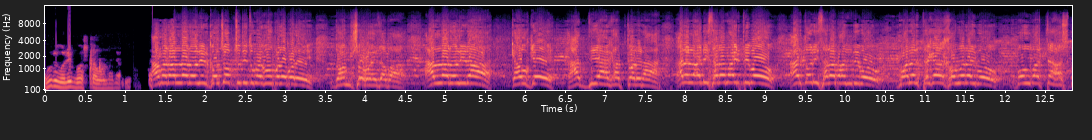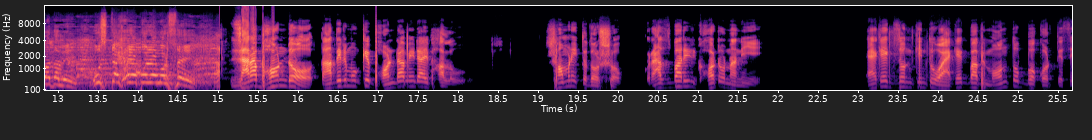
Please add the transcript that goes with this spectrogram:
গুরু বলি বসতাম ওনারে আমি। আমার আল্লাহর অলির গজব যদি তোমাকে উপরে পড়ে ধ্বংস হয়ে যাবা। আল্লাহর অলিরা কাউকে হাত দিয়ে আঘাত করে না। আরে লাঠি ছাড়া মাইর দিব আর দড়ি ছাড়া বান দিব। ঘরের থেকে খবর আইব বউ বাচ্চা হাসপাতালে উস্তা খেয়ে পড়ে মরছে। যারা ভণ্ড তাদের মুখে ভণ্ডামিরাই ভালো। সম্মানিত দর্শক রাজবাড়ির ঘটনা নিয়ে এক একজন কিন্তু এক একভাবে মন্তব্য করতেছে।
